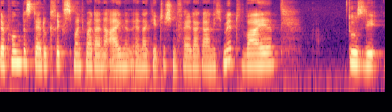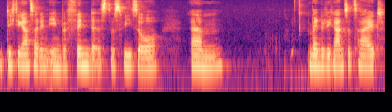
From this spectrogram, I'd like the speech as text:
der Punkt ist der, du kriegst manchmal deine eigenen energetischen Felder gar nicht mit, weil du sie, dich die ganze Zeit in ihnen befindest. Das ist wie so, ähm, wenn du die ganze Zeit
